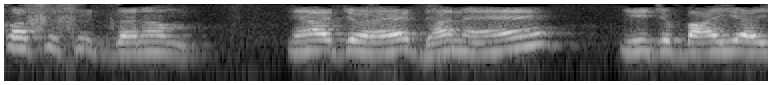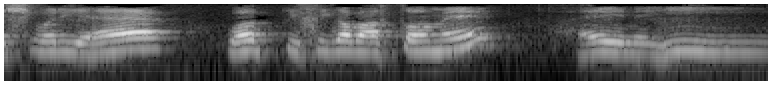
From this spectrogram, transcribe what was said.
कसस्वित धनम। यहाँ जो है धन है, ये जो बाह्य ऐश्वर्य है, वह किसी का वास्तव में है नहीं।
